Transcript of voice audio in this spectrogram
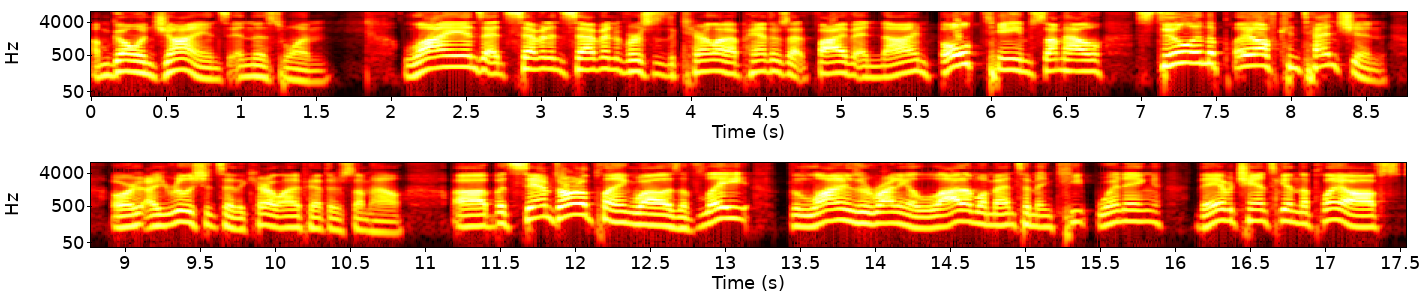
I'm going Giants in this one. Lions at seven and seven versus the Carolina Panthers at five and nine. Both teams somehow still in the playoff contention, or I really should say the Carolina Panthers somehow. Uh, but Sam Darnold playing well as of late. The Lions are riding a lot of momentum and keep winning. They have a chance to get in the playoffs.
